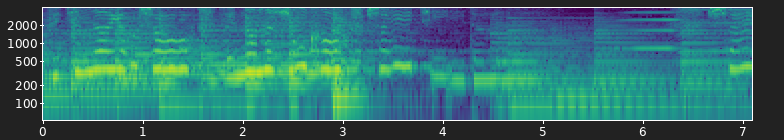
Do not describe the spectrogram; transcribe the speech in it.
最紧的右手，最暖的胸口，谁记得？谁？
